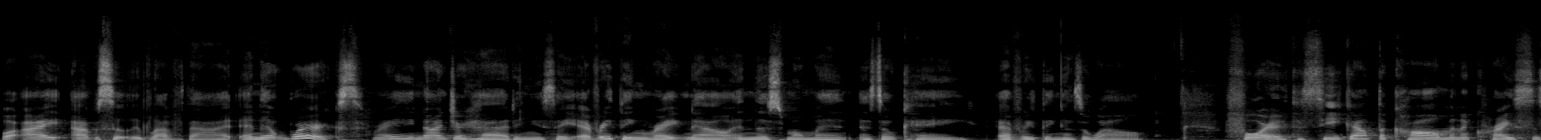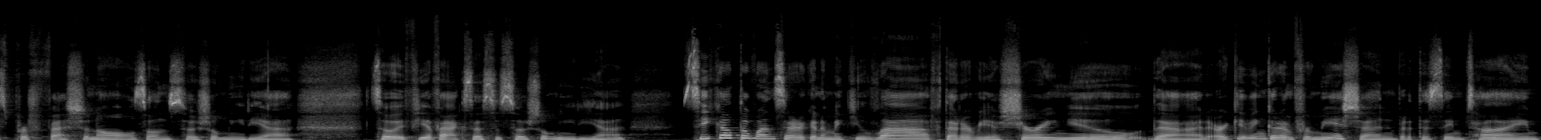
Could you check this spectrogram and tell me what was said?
Well, I absolutely love that. And it works, right? You nod your head and you say, everything right now in this moment is okay. Everything is well. Fourth, seek out the calm in a crisis professionals on social media. So if you have access to social media, seek out the ones that are going to make you laugh, that are reassuring you, that are giving good information, but at the same time,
